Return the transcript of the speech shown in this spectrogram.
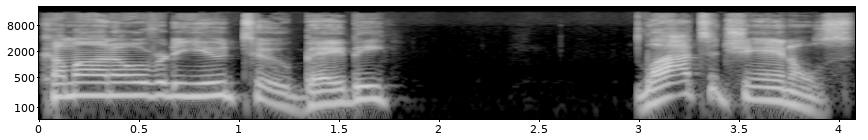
Come on over to YouTube, baby. Lots of channels.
